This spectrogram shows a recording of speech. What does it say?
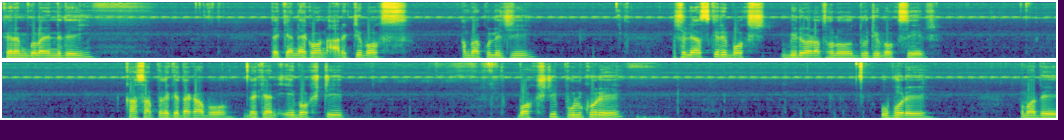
ফ্রেমগুলো এনে দিই। দেখেন, এখন আরেকটি বক্স আমরা খুলেছি। আসলে আজকের এই বক্স ভিডিওটা হলো দুটি বক্সের কাজ আপনাদেরকে দেখাবো। দেখেন, এই বক্সটি বক্সটি পুল করে উপরে আমাদের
